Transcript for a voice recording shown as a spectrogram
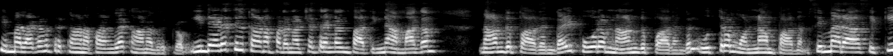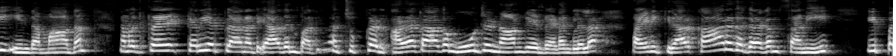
சிம்ம லக்னத்திற்கான பலன்களை காணவிருக்கிறோம். இந்த இடத்தில் காணப்பட நட்சத்திரங்கள்னு பார்த்தீங்கன்னா மகம் நான்கு பாதங்கள் பூரம் நான்கு பாதங்கள் உத்திரம் ஒன்றாம் பாதம். சிம்ம ராசிக்கு இந்த மாதம் நம்மளுக்கு கெரியர் பிளானட் யாதுன்னு பார்த்தீங்கன்னா சுக்கரன் அழகாக மூன்று நான்கு என்ற இடங்களில் பயணிக்கிறார். காரக கிரகம் சனி இப்போ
